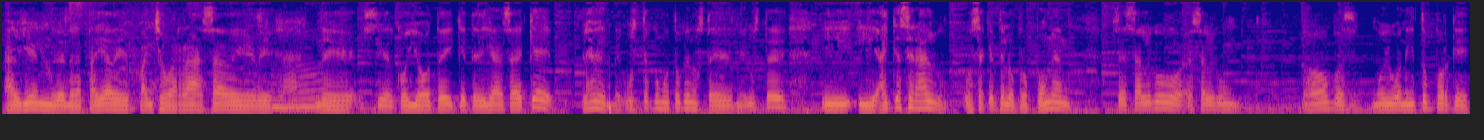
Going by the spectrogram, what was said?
alguien de la talla de Pancho Barraza, de, de, de- sí, del Coyote y que te diga, ¿sabes qué? Plebe, me gusta cómo toquen ustedes, me gusta y, y hay que hacer algo, o sea, que te lo propongan, o sea, es algo, es algo, no, pues muy bonito porque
